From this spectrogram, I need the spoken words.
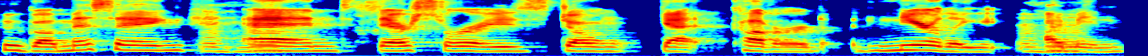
who go missing, mm-hmm. and their stories don't get covered nearly, mm-hmm. I mean,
